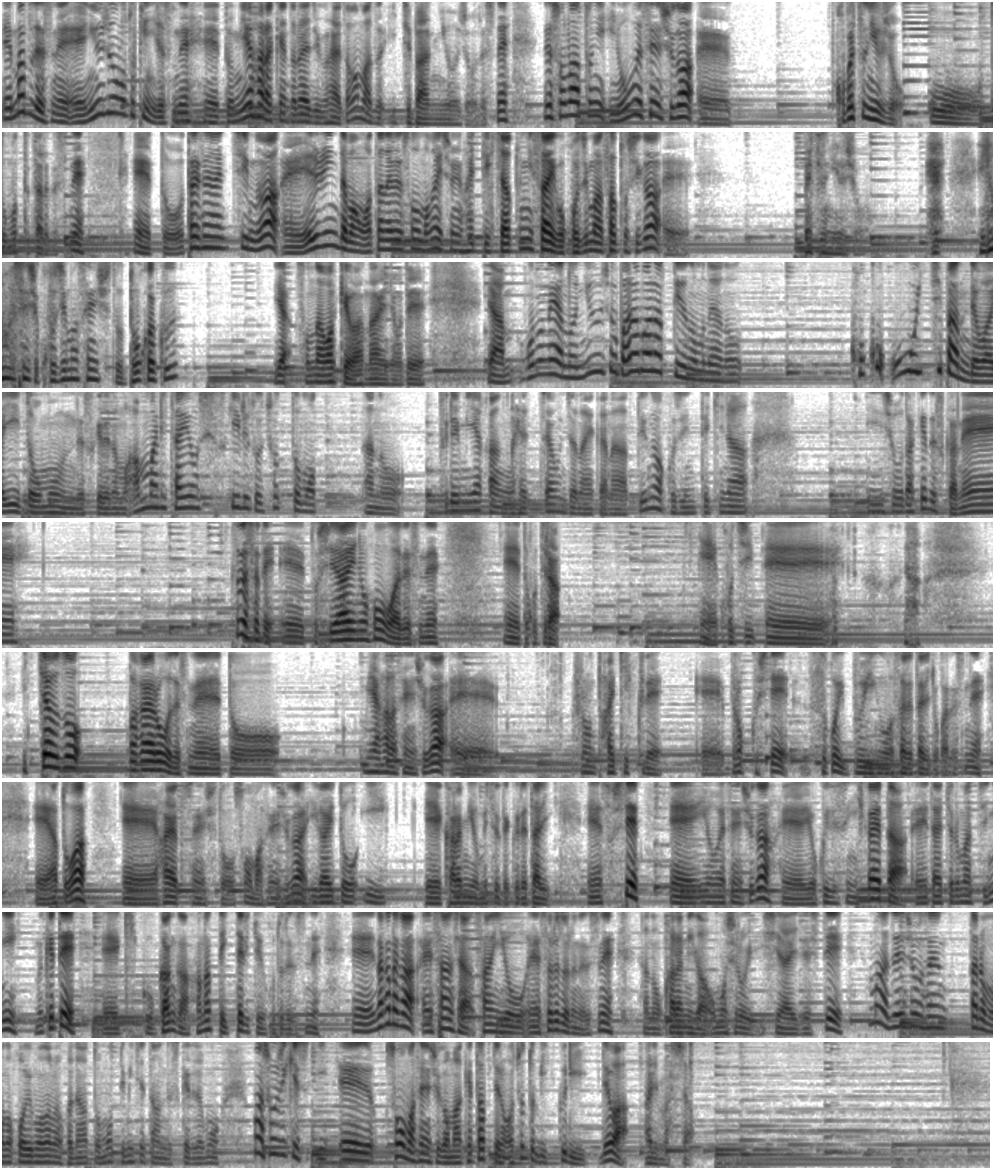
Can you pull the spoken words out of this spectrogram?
えまずですね、入場の時にですね、えーと、宮原健とライジング隼人がまず一番入場ですね。で、その後に井上選手が、えー、個別入場おと思ってたらですね、えーと、対戦チームは、えー、エルリンダマン渡辺相馬が一緒に入ってきた後に最後小島聡が、えー、別入場。え、井上選手、小島選手と同格？いや、そんなわけはないので、いや、このね、あの入場バラバラっていうのもね、あのここ大一番ではいいと思うんですけれども、あんまり対応しすぎるとちょっともあのプレミア感が減っちゃうんじゃないかなっていうのは個人的な印象だけですかね。さてさて、えーと、試合の方はですね、えー、とこちら、えー、こち、えー、いっちゃうぞ、バカ野郎ですね、え、ー、と、宮原選手が、えー、フロントハイキックで、えー、ブロックしてすごいブーイングをされたりとかですね、えー、あとは、えー、隼人選手と相馬選手が意外といいえー、絡みを見せてくれたり、えー、そして、えー、井上選手が、え翌日に控えた、えタイトルマッチに向けて、えキックをガンガン放っていったりということでですね、えなかなか、え三者三様、えそれぞれのですね、あの絡みが面白い試合でして、まあ、前哨戦たるものこういうものなのかなと思って見てたんですけれども、まあ、正直、え相馬選手が負けたっていうのがちょっとびっくりではありました。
